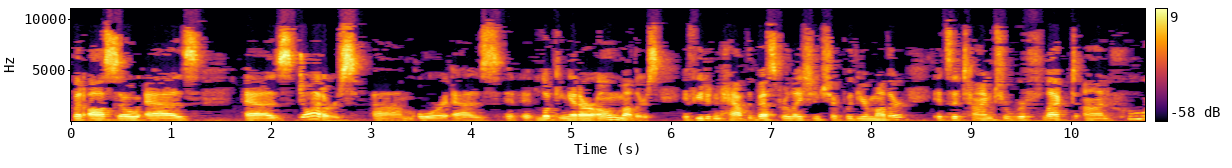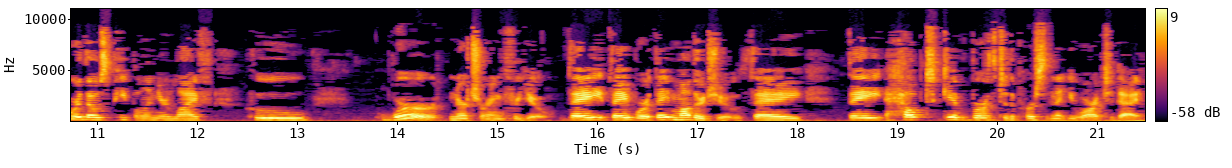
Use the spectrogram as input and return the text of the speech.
but also as as daughters um, or as looking at our own mothers. If you didn't have the best relationship with your mother, it's a time to reflect on who are those people in your life who were nurturing for you. They they were they mothered you. They they helped give birth to the person that you are today.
